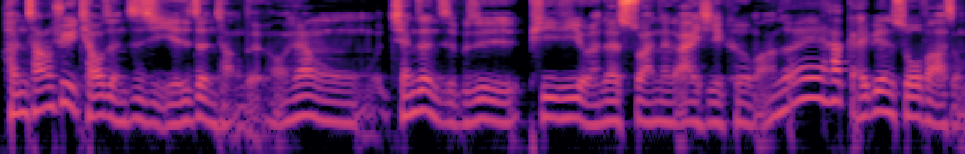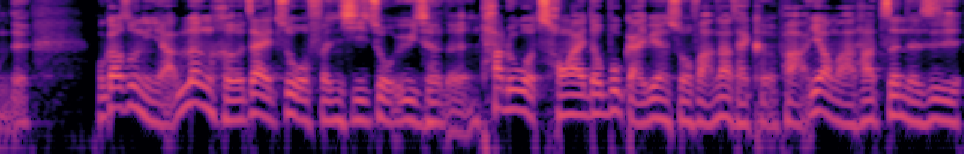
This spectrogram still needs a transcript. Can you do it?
很常去调整自己也是正常的。好像前阵子不是 PT 有人在酸那个艾希克嘛，说诶他改变说法什么的。我告诉你啊，任何在做分析、做预测的人，他如果从来都不改变说法，那才可怕。要么他真的是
